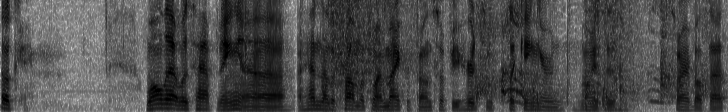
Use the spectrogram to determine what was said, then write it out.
Okay. While that was happening, uh, I had another problem with my microphone, so if you heard some clicking or noises, sorry about that.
